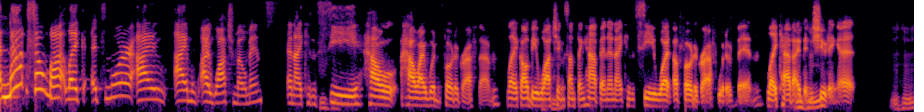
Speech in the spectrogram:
Not so much like, it's more I I'm I watch moments and I can hmm see how how I would photograph them. Like, I'll be hmm watching something happen and I can see what a photograph would have been, like, had I been shooting it. Mm-hmm.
